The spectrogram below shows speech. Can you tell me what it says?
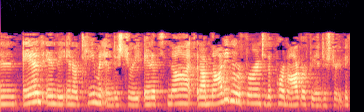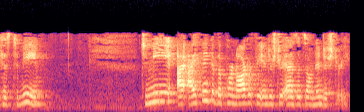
in, and in the entertainment industry, and it's not. And I'm not even referring to the pornography industry because to me, to me, I, I think of the pornography industry as its own industry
